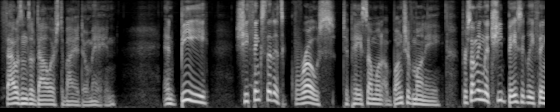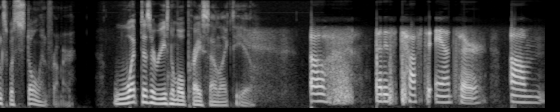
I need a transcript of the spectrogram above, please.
thousands of dollars to buy a domain, and B, she thinks that it's gross to pay someone a bunch of money for something that she basically thinks was stolen from her. What does a reasonable price sound like to you? Oh, that is tough to answer. Um,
